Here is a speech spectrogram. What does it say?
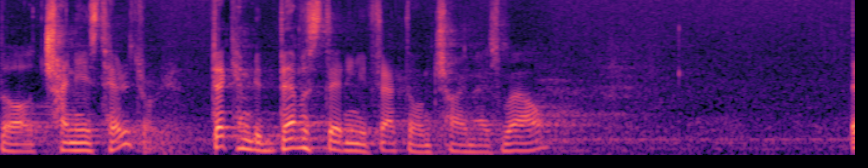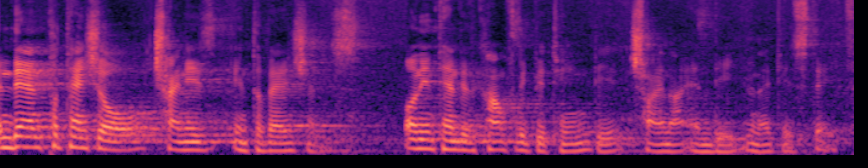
the Chinese territory. That can be devastating effect on China as well. And then potential Chinese interventions, unintended conflict between the China and the United States.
